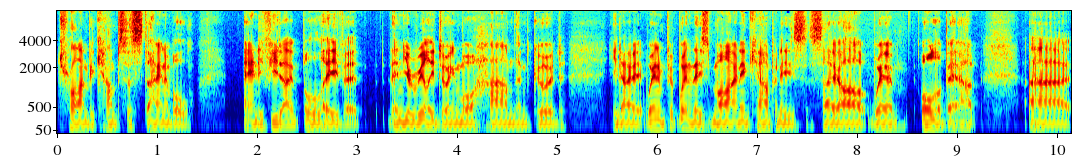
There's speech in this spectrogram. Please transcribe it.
try and become sustainable. And if you don't believe it, then you're really doing more harm than good you know, when when these mining companies say, "Oh, we're all about," uh,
